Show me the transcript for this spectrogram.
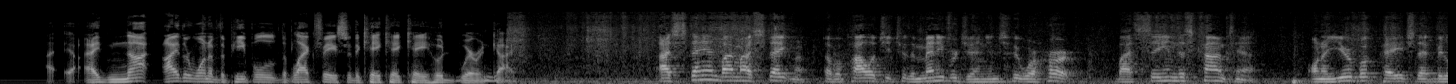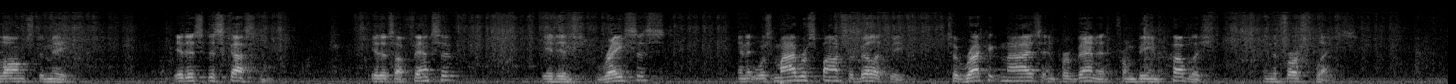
I, I'm not either one of the people, the blackface or the KKK hood wearing guy. I stand by my statement of apology to the many Virginians who were hurt by seeing this content on a yearbook page that belongs to me. It is disgusting. It is offensive. It is racist. And it was my responsibility to recognize and prevent it from being published in the first place.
